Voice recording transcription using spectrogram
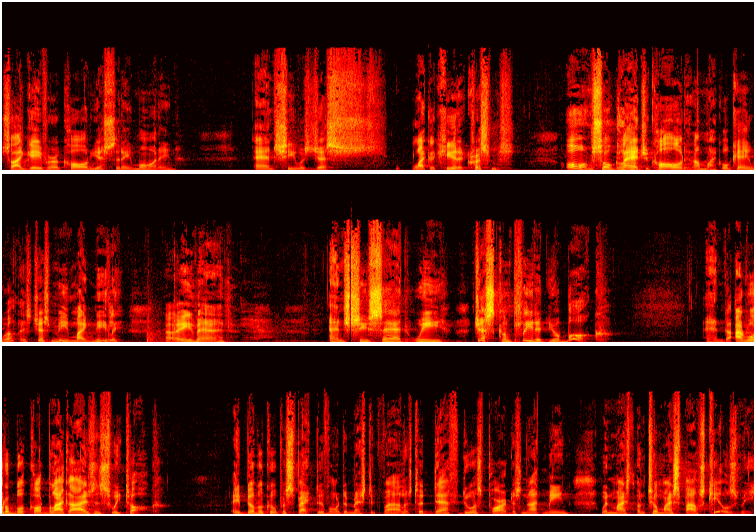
So I gave her a call yesterday morning, and she was just like a kid at Christmas. Oh, I'm so glad you called. And I'm like, okay, well, it's just me, Mike Neely. Uh, amen. And she said, we just completed your book. And I wrote a book called Black Eyes and Sweet Talk a biblical perspective on domestic violence to death do us part does not mean when my, until my spouse kills me.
